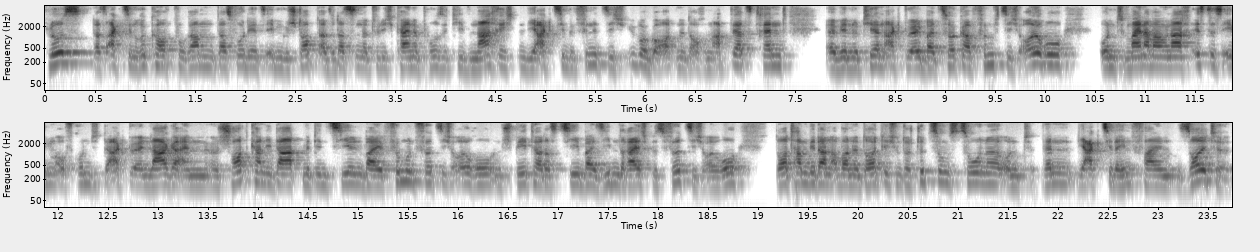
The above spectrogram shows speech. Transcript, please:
Plus das Aktienrückkaufprogramm, das wurde jetzt eben gestoppt. Also das sind natürlich keine positiven Nachrichten. Die Aktie befindet sich übergeordnet auch im Abwärtstrend. Äh, wir notieren aktuell bei circa 50 Euro. Und meiner Meinung nach ist es eben aufgrund der aktuellen Lage ein äh, Short-Kandidat mit den Zielen bei 45 Euro und später das Ziel bei 37 bis 40 Euro. Dort haben wir dann aber eine deutliche Unterstützungszone. Und wenn die Aktie dahin fallen sollte,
